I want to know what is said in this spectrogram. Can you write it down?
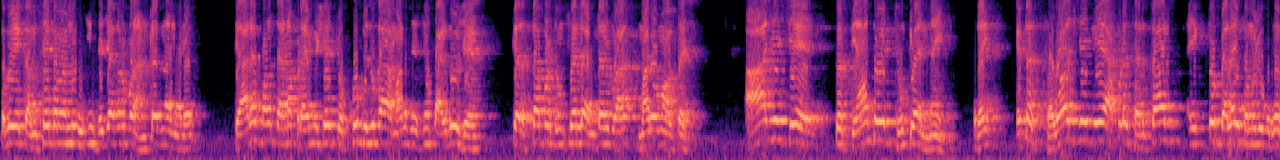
તો ભાઈ કમસે કમ એમને બીજી સજા કરો પણ અંતર ના મારે ત્યારે પણ તેના પ્રાઇમ મિનિસ્ટર ચોખ્ખું કીધું કે અમારા દેશનો કાયદો છે કે રસ્તા પર થૂંકશો એટલે અંતર મારવામાં આવશે છે આ જે છે, તો ત્યાં તો એ થૂંકે નહીં. રાઈટ એટલે સવાલ છે કે આપણે સરકાર, એક તો પહેલા સમજવું પડશે,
